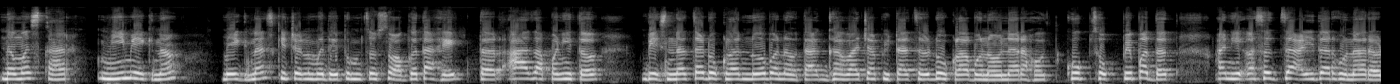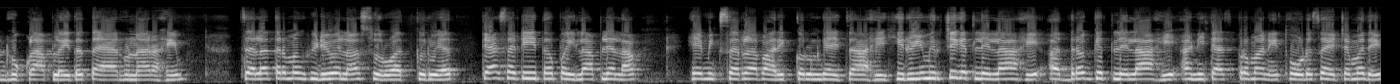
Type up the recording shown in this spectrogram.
नमस्कार मी मेघना. मेघनाज किचनमध्ये तुमचं स्वागत आहे. तर आज आपण इथं बेसनाचा ढोकळा न बनवता गव्हाच्या पिठाचं ढोकळा बनवणार आहोत. खूप सोपी पद्धत आणि असं जाळीदार होणारं ढोकळा आपलं इथं तयार होणार आहे. चला तर मग व्हिडिओला सुरुवात करूयात. त्यासाठी इथं पहिलं आपल्याला हे मिक्सरला बारीक करून घ्यायचं आहे. हिरवी मिरची घेतलेला आहे अद्रक घेतलेला आहे आणि त्याचप्रमाणे थोडंसं याच्यामध्ये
